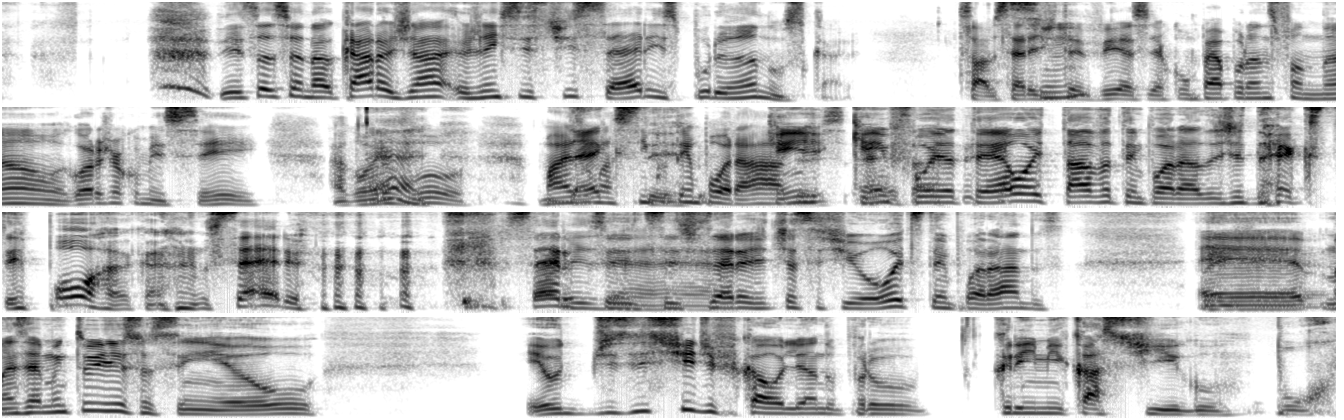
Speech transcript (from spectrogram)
Sensacional. Cara, eu já, eu já insisti séries por anos, cara. Sabe, série de Sim. TV, assim, acompanhar por anos falando, não, agora eu já comecei, agora É. eu vou. Mais umas Dexter. cinco temporadas. Quem, quem É, foi até a oitava temporada de Dexter? Porra, cara, sério? sério Pois vocês é. vocês fizeram a gente assistir oito temporadas? É, é. Mas é muito isso, assim, eu, eu desisti de ficar olhando pro crime e castigo por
